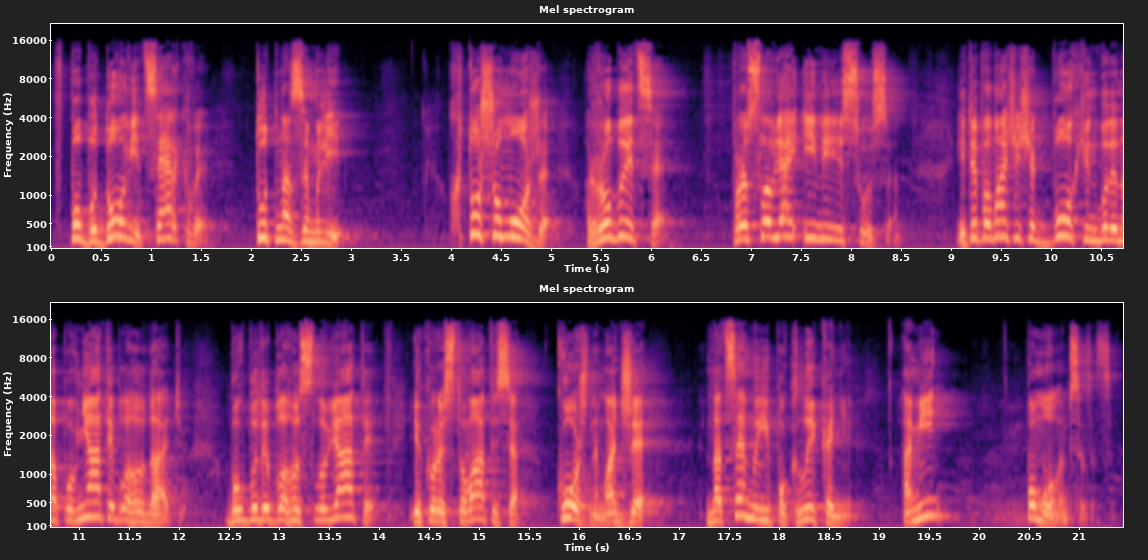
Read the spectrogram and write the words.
в побудові церкви тут на землі. Хто що може, роби це, прославляй ім'я Ісуса. І ти побачиш, як Бог Він буде наповняти благодаттю, Бог буде благословляти і користуватися кожним, адже на це ми і покликані. Амінь. Помолимося за це.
